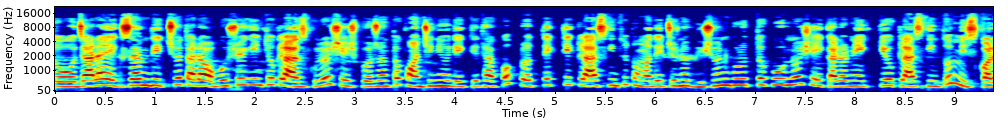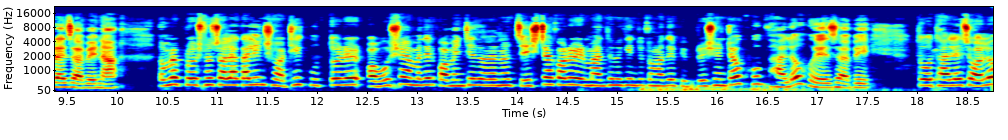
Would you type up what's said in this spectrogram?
তো যারা এক্সাম দিচ্ছ, তারা অবশ্যই কিন্তু ক্লাসগুলো শেষ পর্যন্ত কন্টিনিউ দেখতে থাকো। প্রত্যেকটি ক্লাস কিন্তু তোমাদের জন্য ভীষণ গুরুত্বপূর্ণ, সেই কারণে একটিও ক্লাস কিন্তু মিস করা যাবে না। তোমরা প্রশ্ন চলাকালীন সঠিক উত্তরের অবশ্যই আমাদের কমেন্টে জানানোর চেষ্টা করো। এর মাধ্যমে কিন্তু তোমাদের প্রিপারেশনটাও খুব ভালো হয়ে যাবে। তো তাহলে চলো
